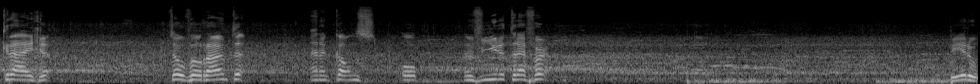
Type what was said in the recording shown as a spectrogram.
krijgen. Zoveel ruimte en een kans op een vierde treffer. Peru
